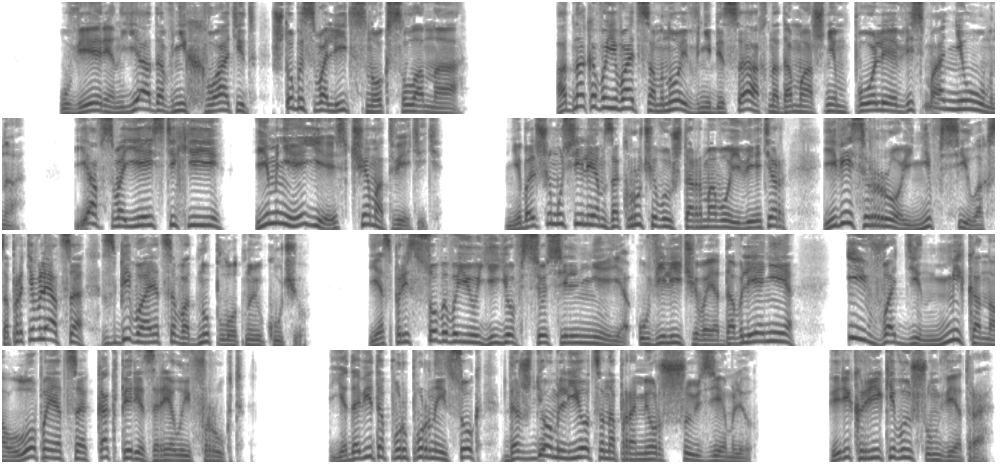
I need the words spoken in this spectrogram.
Уверен, яда в них хватит, чтобы свалить с ног слона. Однако воевать со мной в небесах на домашнем поле весьма неумно. Я в своей стихии, и мне есть чем ответить. Небольшим усилием закручиваю штормовой ветер, и весь рой, не в силах сопротивляться, сбивается в одну плотную кучу. Я спрессовываю ее все сильнее, увеличивая давление, и в один миг она лопается, как перезрелый фрукт. Ядовито-пурпурный сок дождем льется на промерзшую землю. Перекрикиваю шум ветра.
